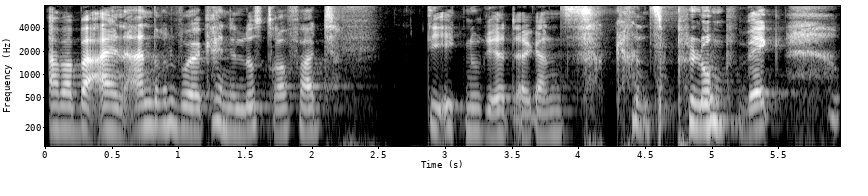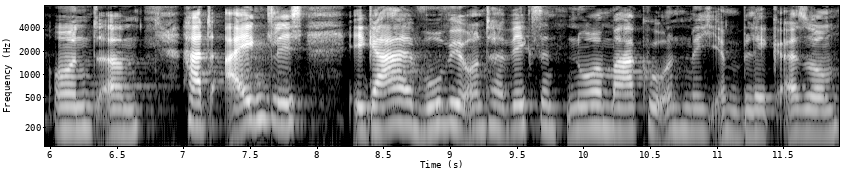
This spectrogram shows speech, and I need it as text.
aber bei allen anderen, wo er keine Lust drauf hat, die ignoriert er ganz, ganz plump weg und ähm, hat eigentlich, egal wo wir unterwegs sind, nur Marco und mich im Blick. Also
